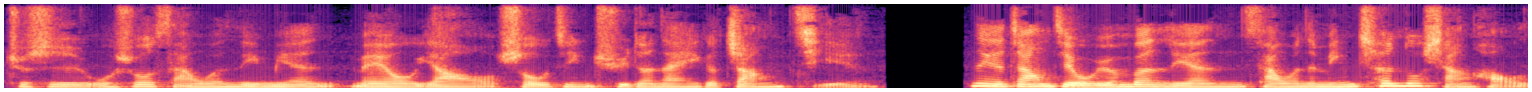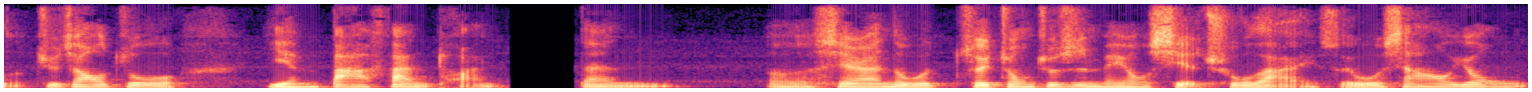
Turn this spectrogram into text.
就是我说散文里面没有要收进去的那一个章节。那个章节我原本连散文的名称都想好了，就叫做“盐巴饭团”，但呃，显然的我最终就是没有写出来，所以我想要用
